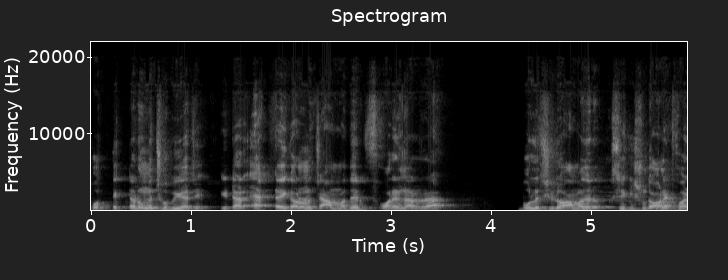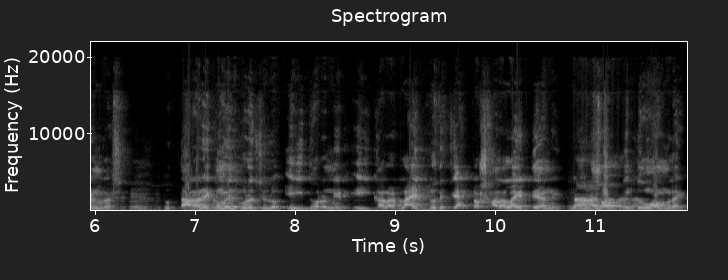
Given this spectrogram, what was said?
প্রত্যেকটা রুমে ছবি আছে। এটার একটাই কারণ হচ্ছে আমাদের ফরেনাররা বলেছিল আমাদের শ্রীকৃষ্ণতে অনেক ফরেনার আসে। তো তারা রেকমেন্ড করেছিল এই ধরনের এই কালার লাইটগুলো দেখতে একটা সাদা লাইট দেয়া নেই। সব কিন্তু। ওয়ার্ম লাইট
